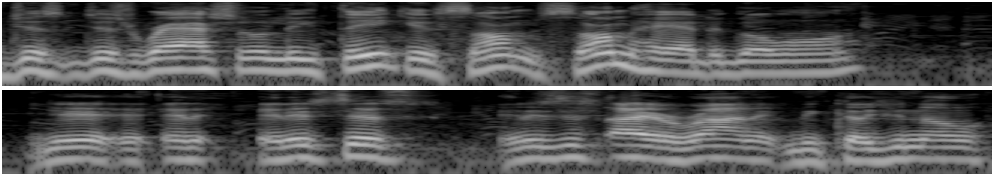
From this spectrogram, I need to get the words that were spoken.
just just rationally thinking, some some had to go on. Yeah, and, and it's just and it's just ironic because you know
